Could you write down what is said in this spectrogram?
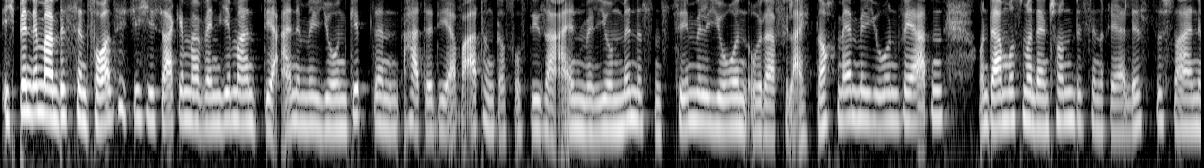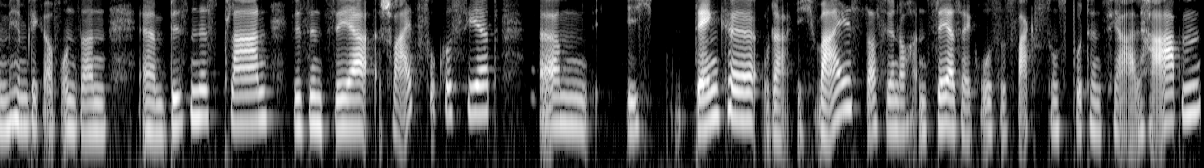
Ich bin immer ein bisschen vorsichtig. Ich sage immer, wenn jemand dir eine Million gibt, dann hat er die Erwartung, dass aus dieser einen Million mindestens zehn Millionen oder vielleicht noch mehr Millionen werden. Und da muss man dann schon ein bisschen realistisch sein im Hinblick auf unseren ähm, Businessplan. Wir sind sehr Schweiz fokussiert. Ähm, ich denke oder ich weiß, dass wir noch ein sehr, sehr großes Wachstumspotenzial haben.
